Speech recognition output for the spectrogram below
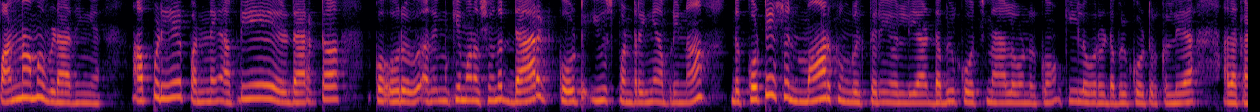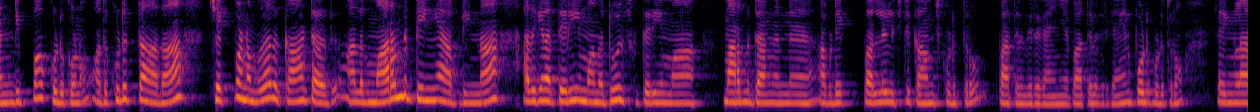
பண்ணாமல் விடாதீங்க. அப்படியே பண்ண அப்படியே டேரெக்டாக ஒரு அது முக்கியமான விஷயம் வந்து டேரக்ட் கோட் யூஸ் பண்ணுறீங்க அப்படின்னா இந்த கொட்டேஷன் மார்க் உங்களுக்கு தெரியும் இல்லையா? டபுள் கோட்ஸ் மேலே ஒன்று இருக்கும். கீழே ஒரு டபுள் கோட் இருக்கும் இல்லையா? அதை கண்டிப்பாக கொடுக்கணும். அதை கொடுத்தா தான் செக் பண்ணும்போது அது காட்டாது. அதை மறந்துட்டீங்க அப்படின்னா அதுக்கு என்ன தெரியுமா? அந்த டூல்ஸ்க்கு தெரியுமா? மறந்துட்டாங்கன்னு அப்படியே பல்லழிச்சிட்டு காமிச்சு கொடுத்துரும். பார்த்து எழுதிருக்காங்க பார்த்து எழுதிருக்காங்கன்னு போட்டு கொடுத்துரும். சரிங்களா?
